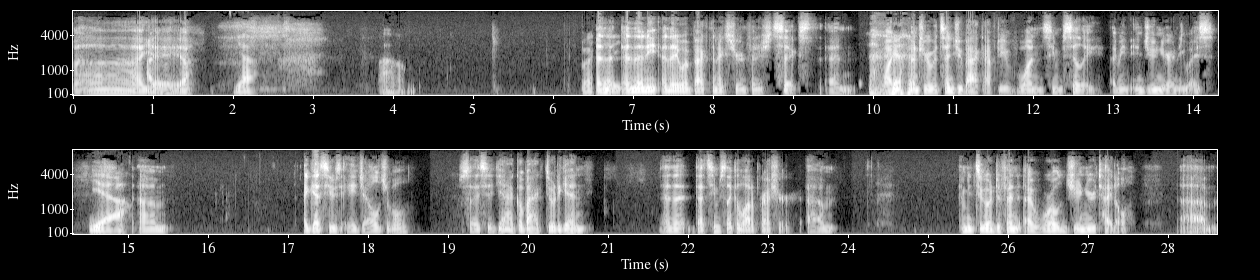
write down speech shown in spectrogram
Ah, yeah, yeah, yeah. Yeah. Um. But And uh, and then he and then he went back the next year and finished sixth. And why your country would send you back after you've won seems silly. I mean, in junior, anyways. yeah, Um, I guess he was age eligible, so they said, "Yeah, go back, do it again." And that that seems like a lot of pressure. Um, I mean, to go defend a world junior title, um,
